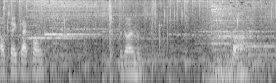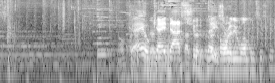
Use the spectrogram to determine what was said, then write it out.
I'll take that coin. The diamonds. No. Okay, okay, that should pay. Already 1.60.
